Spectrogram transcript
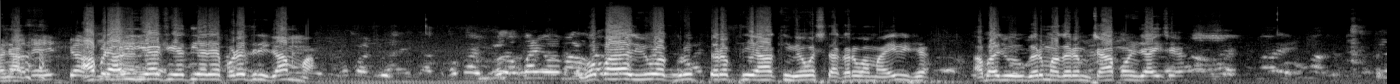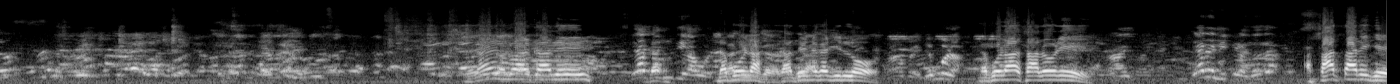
અને આપણે આવી ગયા છીએ અત્યારે પડદરી ગામમાં. ગોપાલ યુવક ગ્રુપ તરફથી આ આખી વ્યવસ્થા કરવામાં આવી છે. આ બાજુ ગરમા ગરમ ચા પણ જાય છે. જય દ્વારકાધીશ? ડબોડા ગાંધીનગર જિલ્લો. ડભોડા. ડબોડા સારોડી. સાત તારીખે.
